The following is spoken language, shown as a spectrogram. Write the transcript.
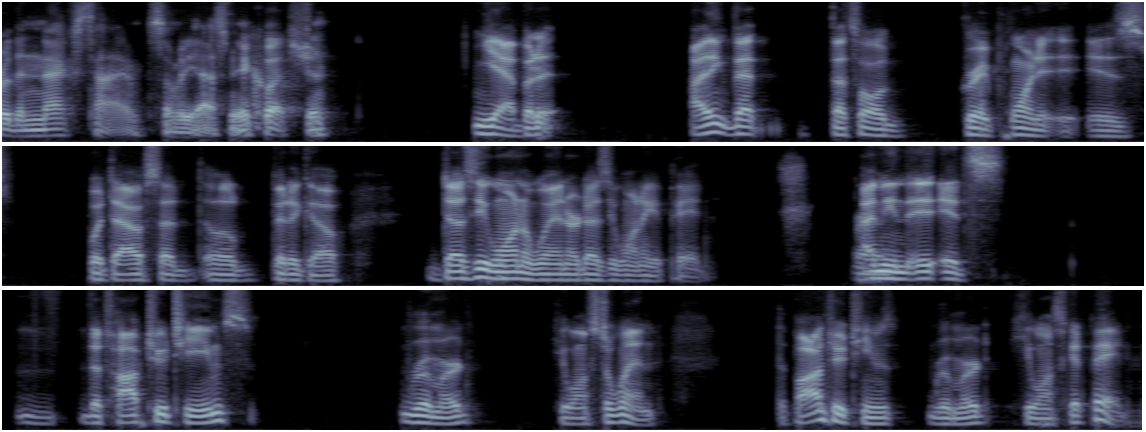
for the next time somebody asks me a question Yeah, but it, I think that that's all great point. i- Is what Dow said a little bit ago. Does he want to win or does he want to get paid? I mean, it, it's the top two teams rumored he wants to win. The bottom two teams rumored he wants to get paid.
